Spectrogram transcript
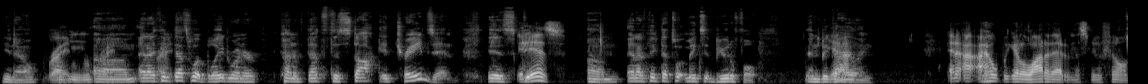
you know. right Mhm. Right, Um, and I think right. that's what Blade Runner kind of that's the stock it trades in is it is um, and I think that's what makes it beautiful and beguiling. and I, I hope we get a lot of that in this new film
